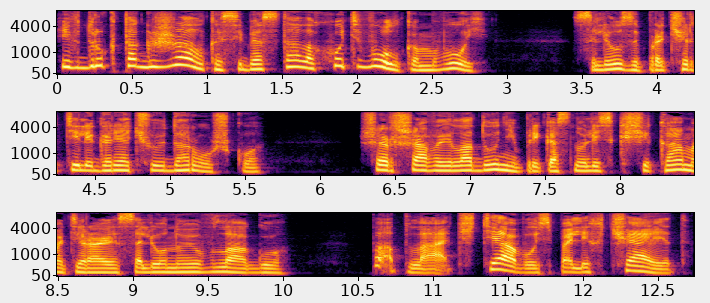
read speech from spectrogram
И вдруг так жалко себя стало, хоть волком вой. Слезы прочертили горячую дорожку. Шершавые ладони прикоснулись к щекам, отирая соленую влагу. «Поплачьте, авось полегчает.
